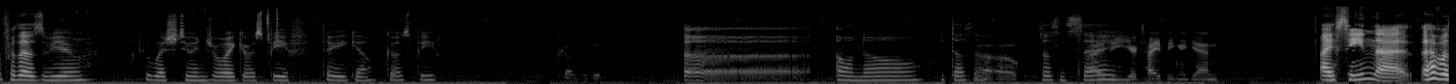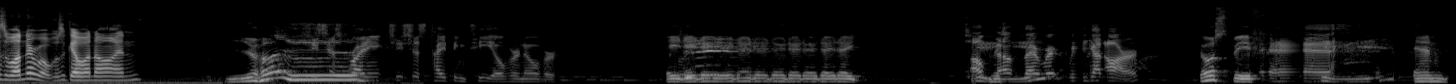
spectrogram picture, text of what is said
For those of you who wish to enjoy Ghost Beef, there you go, Ghost Beef. This guy did it. Uh, oh no, it doesn't. Uh-oh. Doesn't say. Ivy, say. you're typing again. I seen that. I was wondering what was going on. Yeah. She's just writing. She's just typing T over and over. Eight eight eight eight eight eight eight eight eight eight. Oh no, there we we got R. Ghost beef And in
